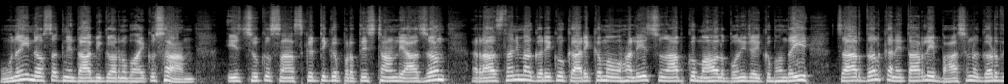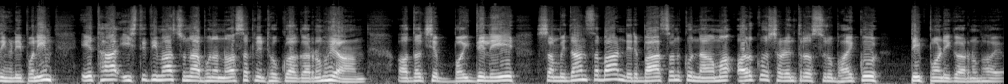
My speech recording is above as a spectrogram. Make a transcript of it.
हुनै नसक्ने दावी गर्नुभएको छ। इच्छुक सांस्कृतिक प्रतिष्ठानले आज राजधानीमा गरेको कार्यक्रममा उहाँले चुनावको माहौल बनिरहेको भन्दै चार दलका नेताहरूले भाषण गर्दै हिँडे पनि यथा स्थितिमा चुनाव हुन नसक्ने ठोकुवा गर्नुभयो। अध्यक्ष वैद्यले संविधानसभा निर्वाचनको नाउँमा अर्को षड्यन्त्र सुरु भएको टिप्पणी गर्नुभयो।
